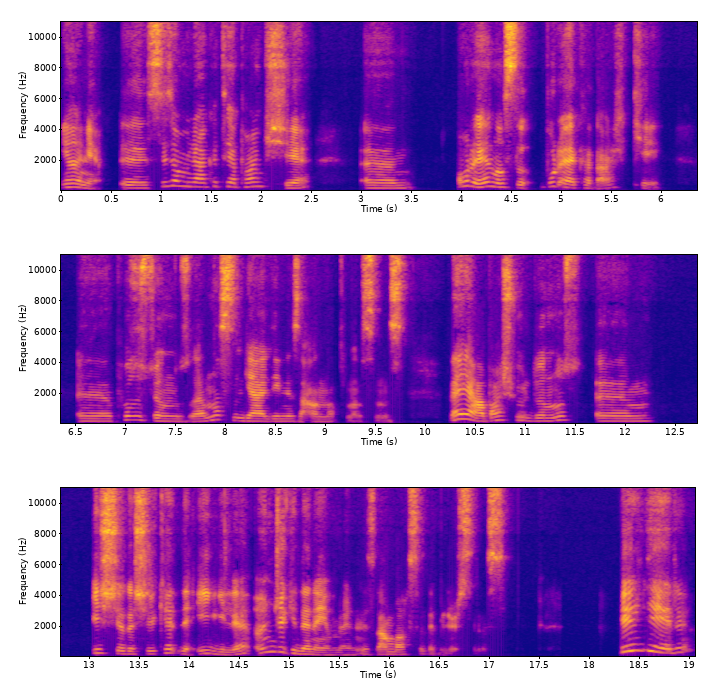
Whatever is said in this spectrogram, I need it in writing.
Yani e, siz o mülakatı yapan kişiye e, oraya nasıl, buraya kadar ki e, pozisyonunuza nasıl geldiğinizi anlatmalısınız. Veya başvurduğunuz e, iş ya da şirketle ilgili önceki deneyimlerinizden bahsedebilirsiniz. Bir diğeri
